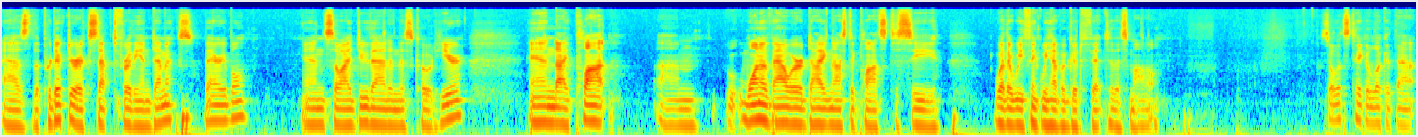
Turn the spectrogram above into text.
as the predictor except for the endemics variable. And so I do that in this code here. And I plot um, one of our diagnostic plots to see whether we think we have a good fit to this model. So let's take a look at that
